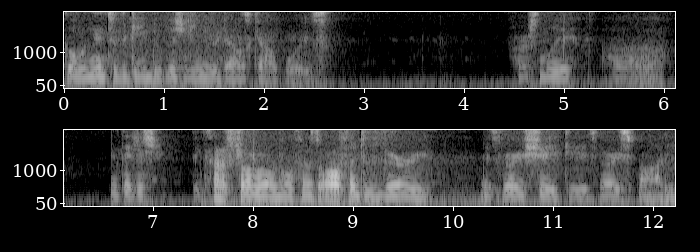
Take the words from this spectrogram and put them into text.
going into the game division leader Dallas Cowboys. Personally, uh, I think they just they kind of struggle on offense. The offense is very it's very shaky. It's very spotty.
